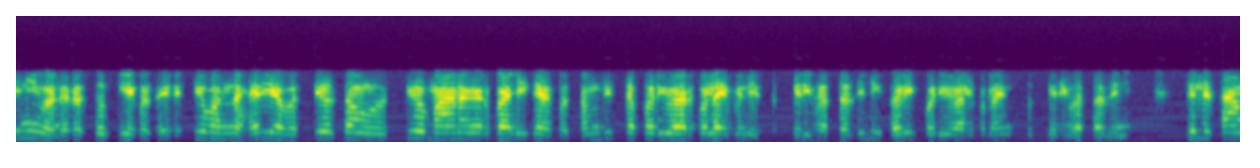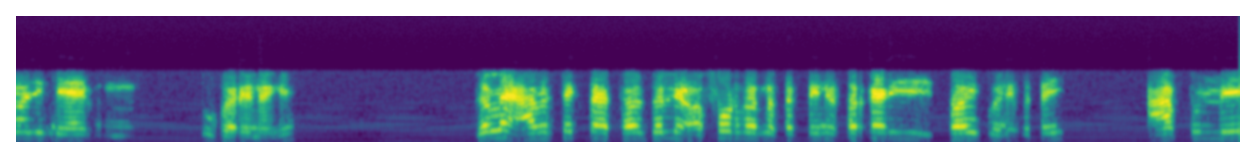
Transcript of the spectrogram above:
दिने भनेर सोधिएको छैन। त्यो भन्दाखेरि अब त्यो त्यो महानगरपालिकाको समृद्ध परिवारको लागि पनि सुत्केरी भत्ता दिने गरिब परिवारको लागि सुत्केरी भत्ता दिने। त्यसले सामाजिक न्याय ऊ गरेन कि? जसलाई आवश्यकता छ जसले अफोर्ड गर्न सक्दैन सरकारी सहयोग भनेको चाहिँ आफूले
